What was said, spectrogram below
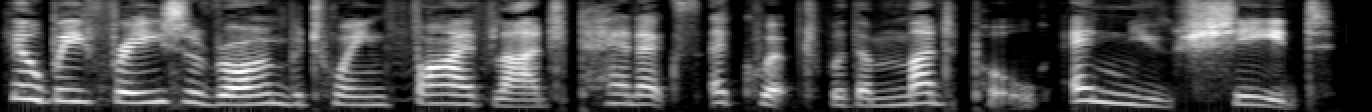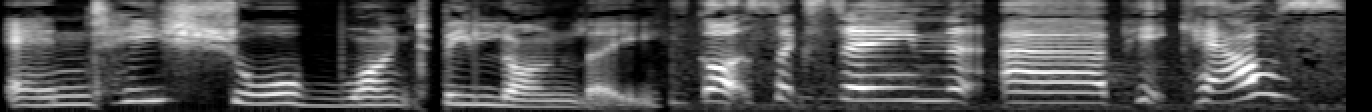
He'll be free to roam between five large paddocks equipped with a mud pool and new shed. And he sure won't be lonely. We've got 16 uh, pet cows.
